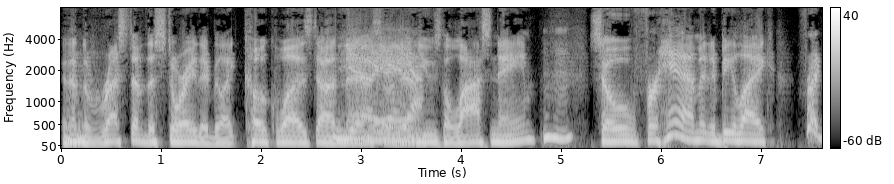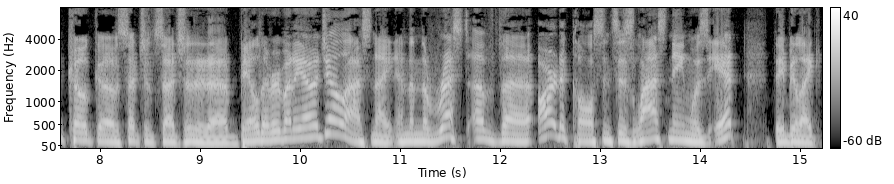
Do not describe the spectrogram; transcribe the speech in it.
and then mm-hmm. the rest of the story, they'd be like, Coke was done this, Yeah, or yeah, they'd yeah. use the last name. Mm-hmm. So for him, it'd be like, Fred Koch of such and such da, da, da, bailed everybody out of jail last night. And then the rest of the article, since his last name was it, they'd be like,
